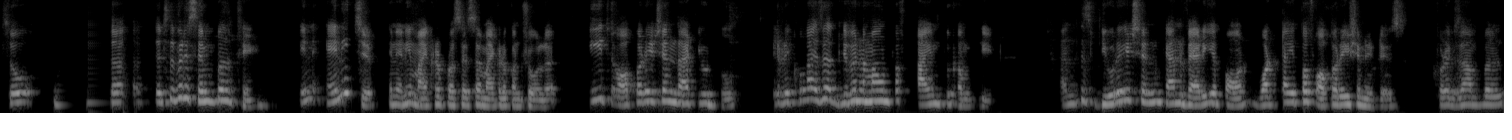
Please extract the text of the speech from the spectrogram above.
So the, it's a very simple thing. In any chip, in any microprocessor, microcontroller, each operation that you do, it requires a given amount of time to complete. And this duration can vary upon what type of operation it is. For example,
